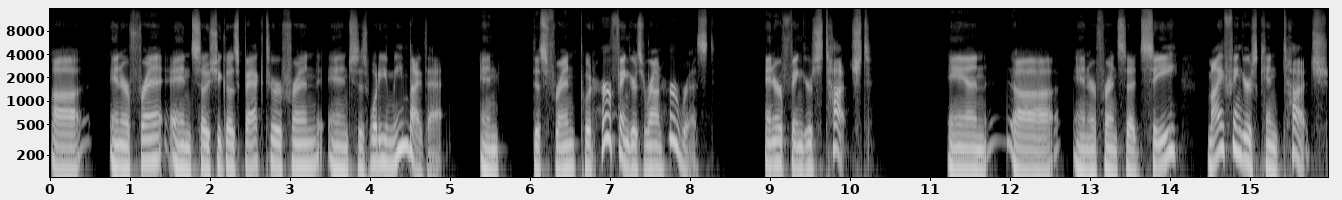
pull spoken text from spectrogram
Uh, and her friend, and so she goes back to her friend and she says, "What do you mean by that?" And this friend put her fingers around her wrist and her fingers touched. And uh, and her friend said, "See, my fingers can touch.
